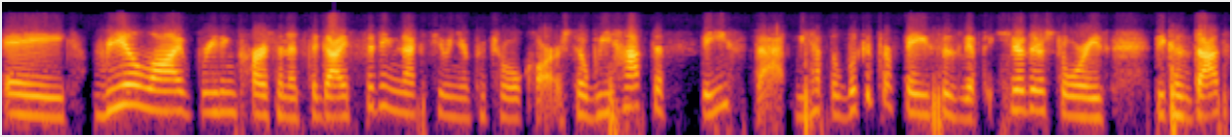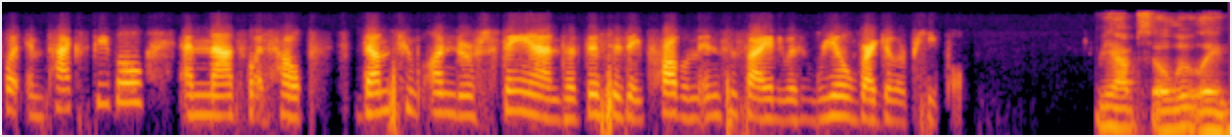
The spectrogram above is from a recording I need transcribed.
a real, live, breathing person. It's the guy sitting next to you in your patrol car. So we have to face that. We have to look at their faces. We have to hear their stories because that's what impacts people, and that's what helps them to understand that this is a problem in society with real, regular people. Yeah, absolutely.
